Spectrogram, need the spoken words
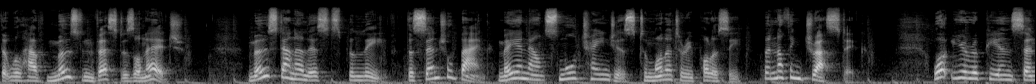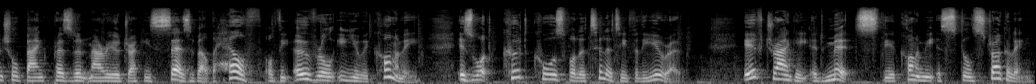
that will have most investors on edge. Most analysts believe the central bank may announce small changes to monetary policy, but nothing drastic. What European Central Bank President Mario Draghi says about the health of the overall EU economy is what could cause volatility for the euro. If Draghi admits the economy is still struggling,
